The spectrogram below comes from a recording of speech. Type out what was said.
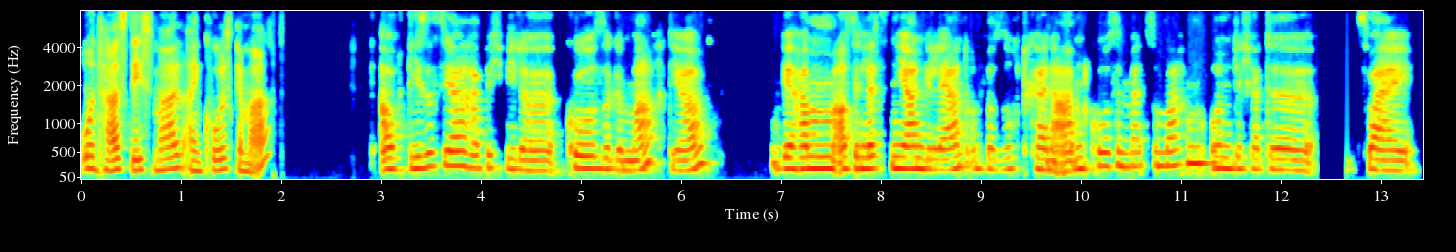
Und hast diesmal einen Kurs gemacht? Auch dieses Jahr habe ich wieder Kurse gemacht, ja. Wir haben aus den letzten Jahren gelernt und versucht, keine Abendkurse mehr zu machen. Und ich hatte zwei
